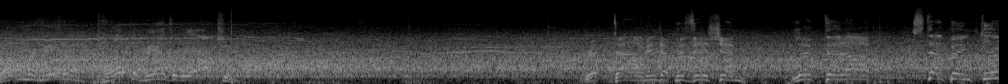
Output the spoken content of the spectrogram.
Love him or hate him, Paul demands a reaction. Ripped down into position. Lifted up. Stepping through.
